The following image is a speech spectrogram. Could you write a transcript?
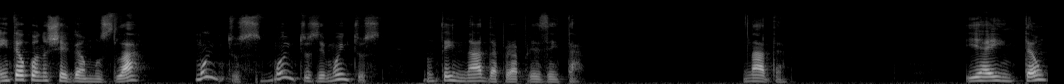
Então, quando chegamos lá, muitos, muitos e muitos, não tem nada para apresentar. Nada. E aí então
